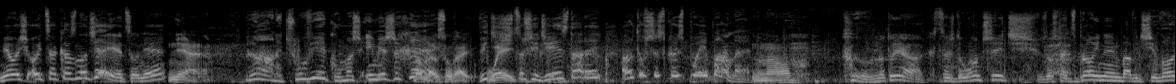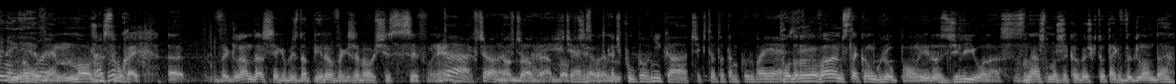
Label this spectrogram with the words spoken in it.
Miałeś ojca kaznodzieję, co nie? Nie. Rany, człowieku, masz imię, że hej. Dobra, słuchaj, Widzisz, Wade. co się dzieje, stary? Ale to wszystko jest pojebane. No, Kur, no to jak? Chcesz dołączyć, zostać zbrojnym, bawić się wojną i w nie ogóle? wiem, może. Słuchaj, e, wyglądasz jakbyś dopiero wygrzebał się z syfu, nie? Tak, wczoraj, No wczoraj. dobra, bo Chciałem chciałem... spotkać pułkownika, czy kto to tam kurwa jest. Podróżowałem z taką grupą i rozdzieliło nas. Znasz może kogoś, kto tak wygląda?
